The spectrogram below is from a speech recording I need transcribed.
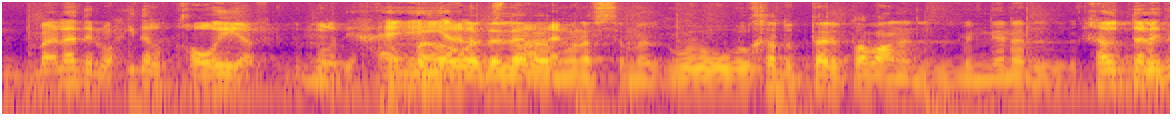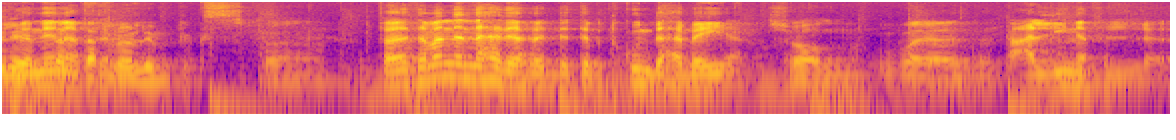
البلد الوحيدة القوية في البطولة دي حقيقيه هو ده اللي هيبقى. منافسه وخدوا التالت طبعا مننا خدوا التالت مننا في في ال- Olympics ف- فنتمنى إنها ده- تكون ذهبية. إن شاء الله. وتعلينا في ال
